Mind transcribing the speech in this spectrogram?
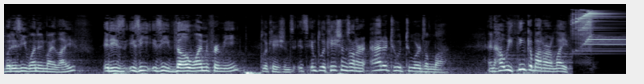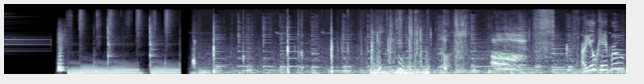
But is he one in my life? It is, is, he, is he the one for me? Implications. It's implications on our attitude towards Allah and how we think about our life. Oh. Are you okay, bro?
